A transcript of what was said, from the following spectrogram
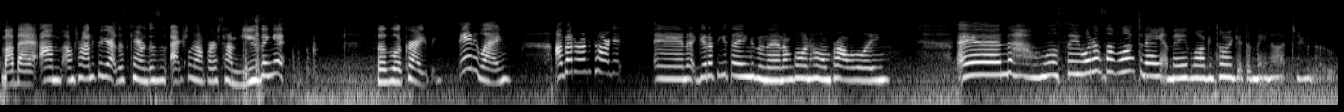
my bad. I'm, I'm trying to figure out this camera. This is actually my first time using it. So it's a little crazy. Anyway, I'm about to run to Target and get a few things and then I'm going home probably. And we'll see what else I vlog today. I may vlog in Target, I may not, who knows.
